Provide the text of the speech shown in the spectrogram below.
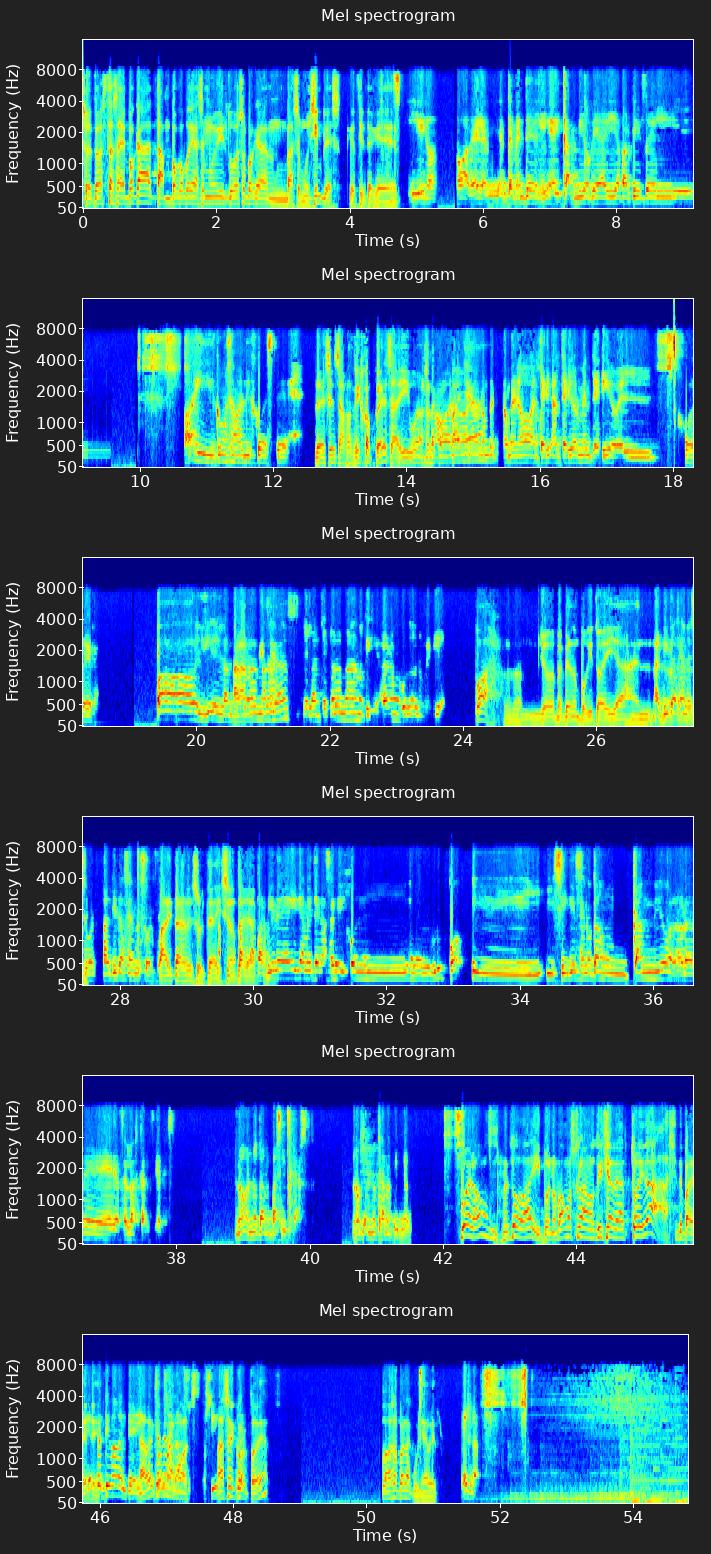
sobre todo hasta esa época tampoco podía ser muy virtuoso porque eran bases muy simples. Quiero decirte que... Sí, no, no a ver, evidentemente el, cambio que hay a partir del... Ay, ¿cómo se llama el disco este? Debe ser San Francisco Express, ahí, bueno, se te acompaña. No, no, no, no, anteriormente, tío, el. Joder. Oh, el, anterior, el anterior Malas Noticias, ahora no me acuerdo el nombre, tío yo me pierdo un poquito ahí ya. maldita, sea mi suerte, maldita sea mi suerte. Maldita sea mi suerte. Ahí se nota a, partir de ahí ya meten a hijo en el, en el grupo y, y, sí que se nota un cambio a la hora de, hacer las canciones. No, no tan básicas, no, no tan opinión. Bueno, de todo ahí. Pues nos vamos con la noticia de actualidad, si te parece. Efectivamente. A ver qué tenemos. Va a ser corto, ¿eh? Vamos a poner la cuña, a ver. Venga.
